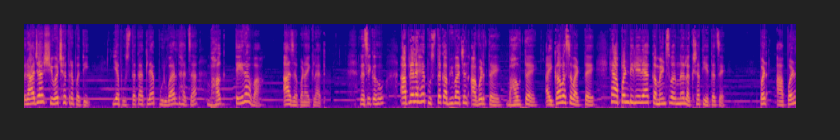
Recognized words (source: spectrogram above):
राजा शिवछत्रपती या पुस्तकातल्या पूर्वार्धाचा भाग तेरावा. आज आपण ऐकलात. रसिक हो आपल्याला हे पुस्तक अभिवाचन आवडतंय भावतंय ऐकावंसं वाटतंय हे आपण दिलेल्या कमेंट्सवरनं लक्षात येतच आहे. पण आपण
